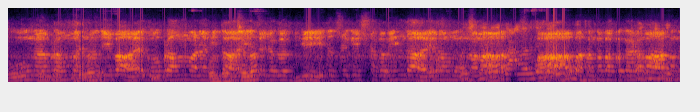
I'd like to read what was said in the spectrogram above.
ओम ब्रह्मण देवाय गो ब्राह्मण हिताय जगद्भीत श्री कृष्ण गोविंदाय नमो नमः पाप हंग पाप कर्म हंग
